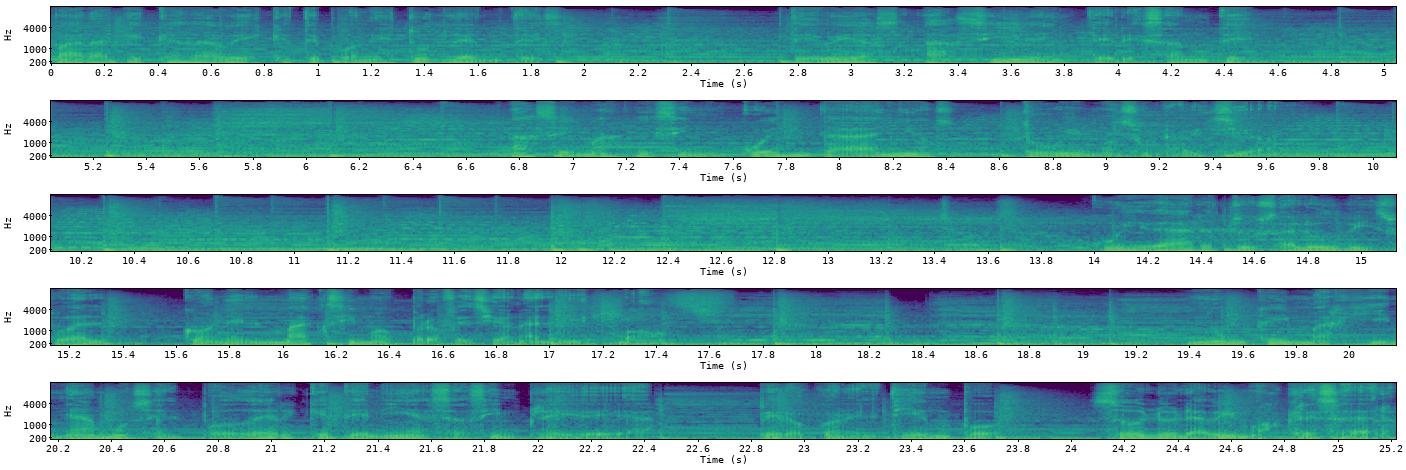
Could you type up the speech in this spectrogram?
Para que cada vez que te pones tus lentes te veas así de interesante. Hace más de 50 años tuvimos una visión. Cuidar tu salud visual con el máximo profesionalismo. Nunca imaginamos el poder que tenía esa simple idea, pero con el tiempo solo la vimos crecer.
